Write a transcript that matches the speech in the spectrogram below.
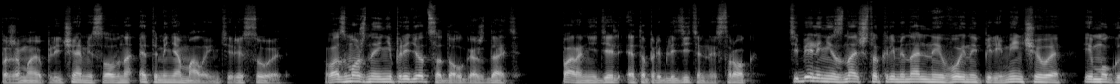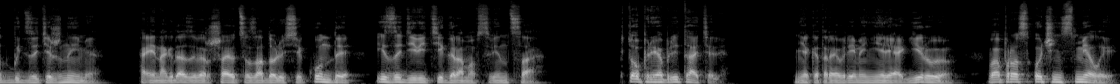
Пожимаю плечами, словно это меня мало интересует. Возможно, и не придется долго ждать. Пара недель – это приблизительный срок. Тебе ли не знать, что криминальные войны переменчивы и могут быть затяжными, а иногда завершаются за долю секунды из-за 9 граммов свинца. Кто приобретатель? Некоторое время не реагирую. Вопрос очень смелый,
